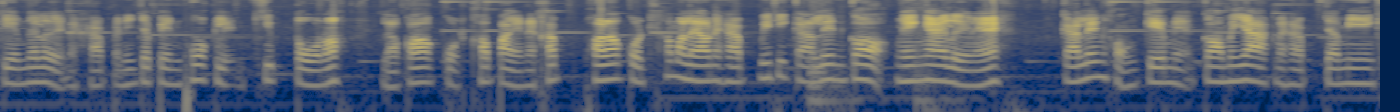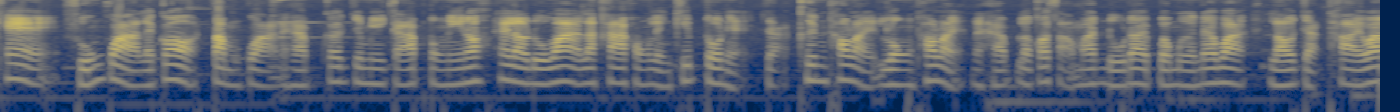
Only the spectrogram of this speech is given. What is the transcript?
เกมได้เลยนะครับอันนี้จะเป็นพวกเหรียญคริปโตเนาะแล้วก็กดเข้าไปนะครับพอเรากดเข้ามาแล้วนะครับ วิธีการเล่นก็ง่าย ๆเลยนะ การเล่นของเกมเนี่ยก็ไม่ยากนะครับ จะมีแค่สูงกว่าแล้วก็ต่ำกว่านะครับ ก็จะมีกราฟตรงนี้เนาะให้เราดูว่าราคาของเหรียญคริปโตเนี่ยจะขึ้นเท่าไหร่ลงเท่าไหร่นะครับแล้วก็สามารถดูได้ประเมินได้ว่า เราจะทายว่า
